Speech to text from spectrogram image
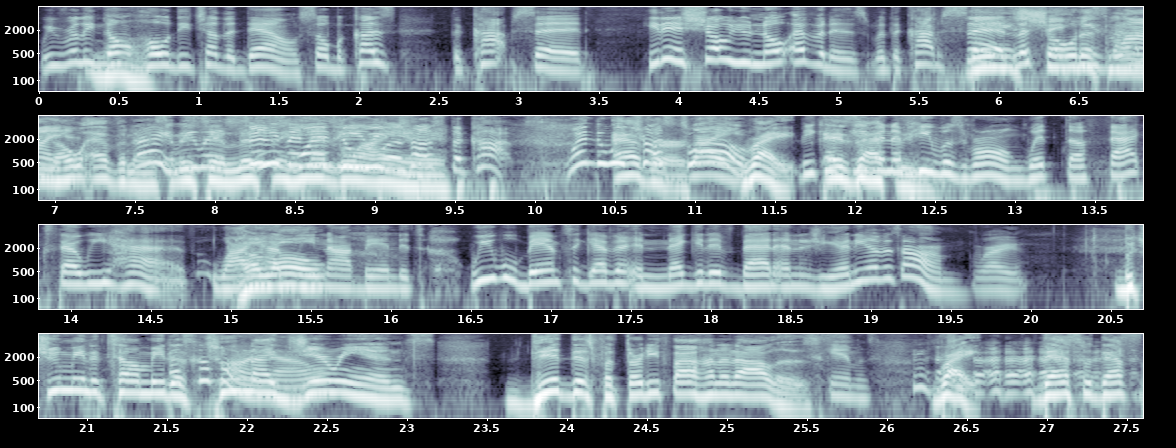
We really No. don't hold each other down. So because the cop said he didn't show you no evidence, but the cop said, they "Listen, showed us he's not lying." no evidence, Right, and they we said, went- "Listen, when he's do we trust the cops? When do we Ever. trust twelve? Right, Because exactly. even if he was wrong with the facts that we have, why have we not banded? We will band together in negative, bad energy any other time. Right. But you mean to tell me Oh, there's come two on now. Nigerians did this for thirty five hundred dollars? Scammers. Right. That's what. That's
